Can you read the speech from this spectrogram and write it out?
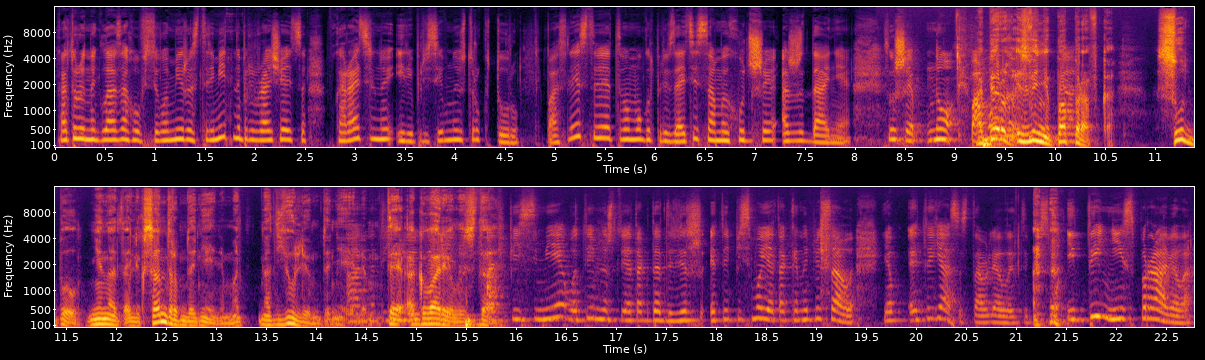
которое на глазах у всего мира стремительно превращается в карательную и репрессивную структуру. Последствия этого могут превзойти самые худшие ожидания. Слушай, но... Во-первых, извини, поправка. Да суд был не над Александром Даниэлем, а над Юлием Даниэлем. А, над Ты Юлием оговорилась, да. А в письме, вот именно, что я тогда доверш... Это письмо я так и написала. Я... Это я составляла это письмо. И ты не исправила.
